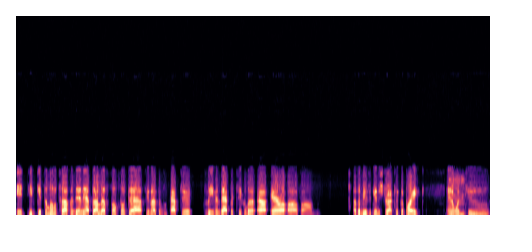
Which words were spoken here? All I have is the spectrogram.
it it gets a little tough and then after I left So So Def, you know, after after leaving that particular uh, era of um of the music industry, I took a break and I went to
